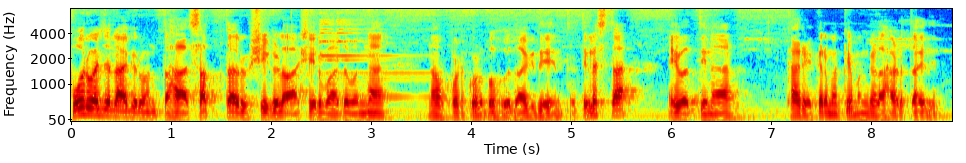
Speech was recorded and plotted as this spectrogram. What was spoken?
ಪೂರ್ವಜರಾಗಿರುವಂತಹ ಸಪ್ತ ಋಷಿಗಳ ಆಶೀರ್ವಾದವನ್ನು ನಾವು ಪಡ್ಕೊಳ್ಬಹುದಾಗಿದೆ ಅಂತ ತಿಳಿಸ್ತಾ ಇವತ್ತಿನ ಕಾರ್ಯಕ್ರಮಕ್ಕೆ ಮಂಗಳ ಹಾಡ್ತಾ ಇದ್ದೀನಿ.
